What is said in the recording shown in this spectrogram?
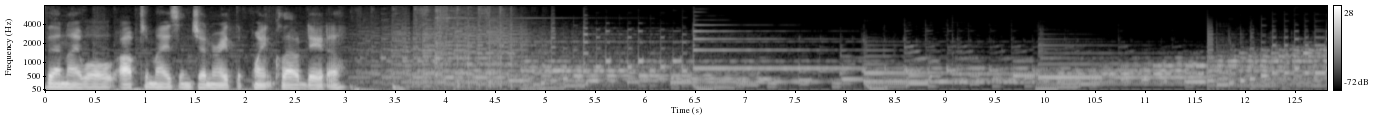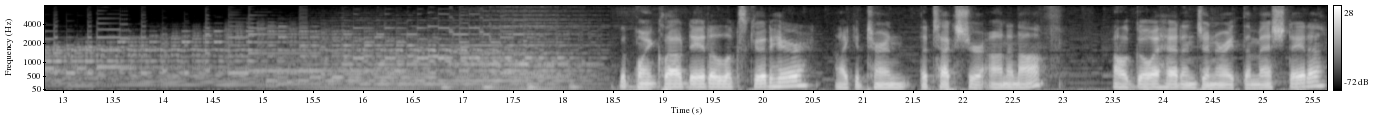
Then I will optimize and generate the point cloud data. The point cloud data looks good here. I could turn the texture on and off. I'll go ahead and generate the mesh data.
